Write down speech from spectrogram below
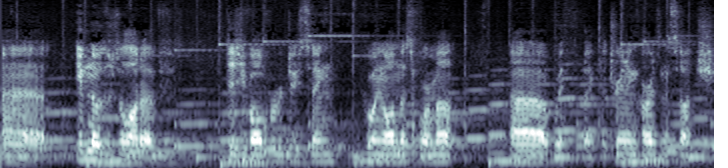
uh, even though there's a lot of digivolve reducing going on this format, uh, with like the training cards and such,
